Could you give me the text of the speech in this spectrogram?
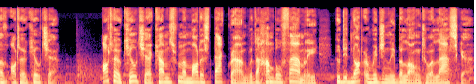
of Otto Kilcher. Otto Kilcher comes from a modest background with a humble family who did not originally belong to Alaska.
